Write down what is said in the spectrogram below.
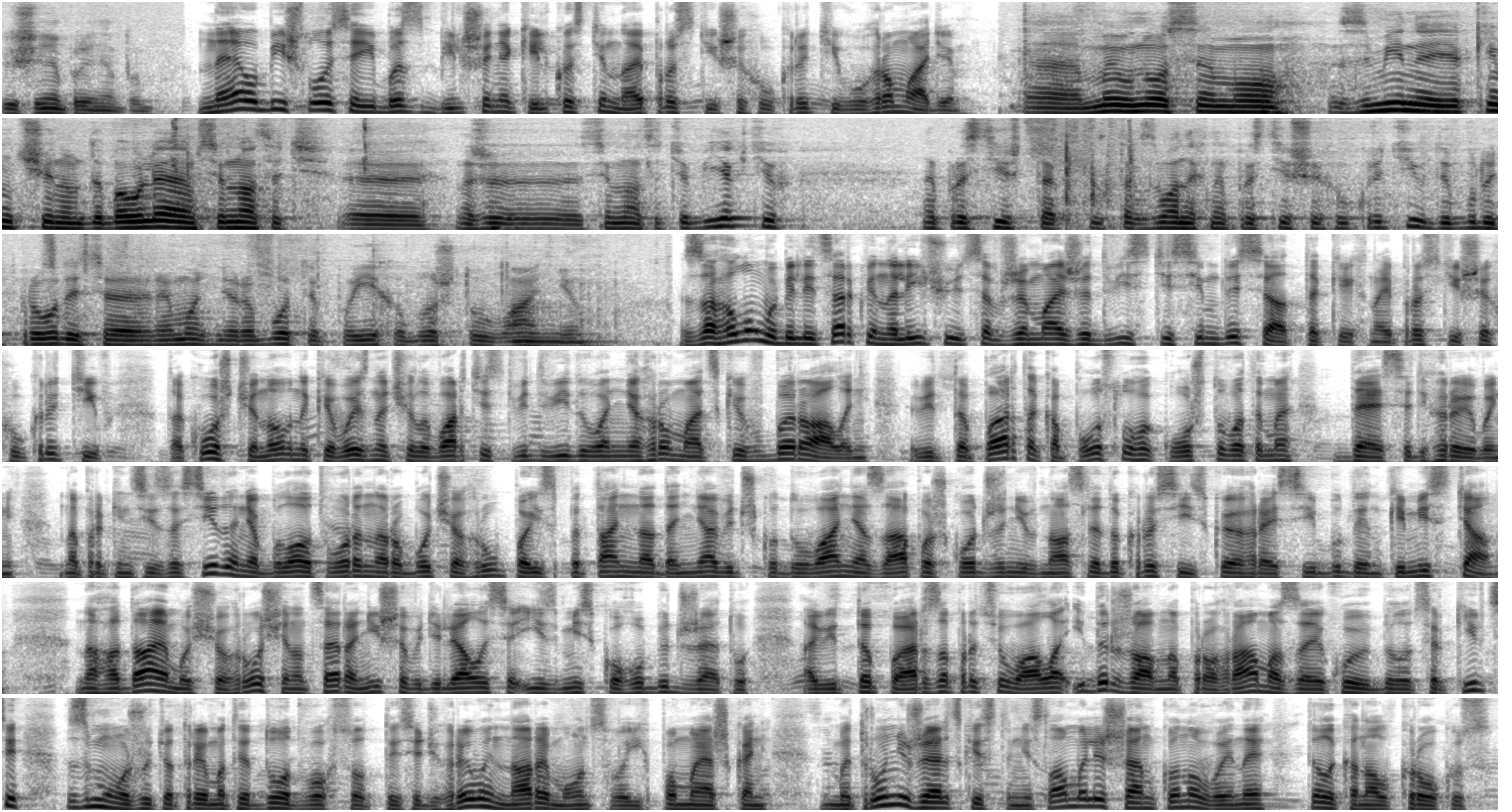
Рішення прийнято. Не обійшлося і без збільшення кількості найпростіших укриттів у громаді. Е, Ми вносимо зміни, яким чином додаємо 17, е, на 17 об'єктів найпростіш, так, так званих найпростіших укриттів, де будуть проводитися ремонтні роботи по їх облаштуванню. Загалом у Білій церкві налічується вже майже 270 таких найпростіших укриттів. Також чиновники визначили вартість відвідування громадських вбиралень. Відтепер така послуга коштуватиме 10 гривень. Наприкінці засідання була утворена робоча група із питань надання відшкодування за пошкоджені внаслідок російської агресії будинки містян. Нагадаємо, що гроші на це раніше виділялися із міського бюджету. А відтепер запрацювала і державна програма, за якою білоцерківці зможуть отримати до 200 тисяч гривень на ремонт своїх помешкань. Дмитро Ніжерський, Станіслав Мелішенко. Новини телеканал Крокус.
